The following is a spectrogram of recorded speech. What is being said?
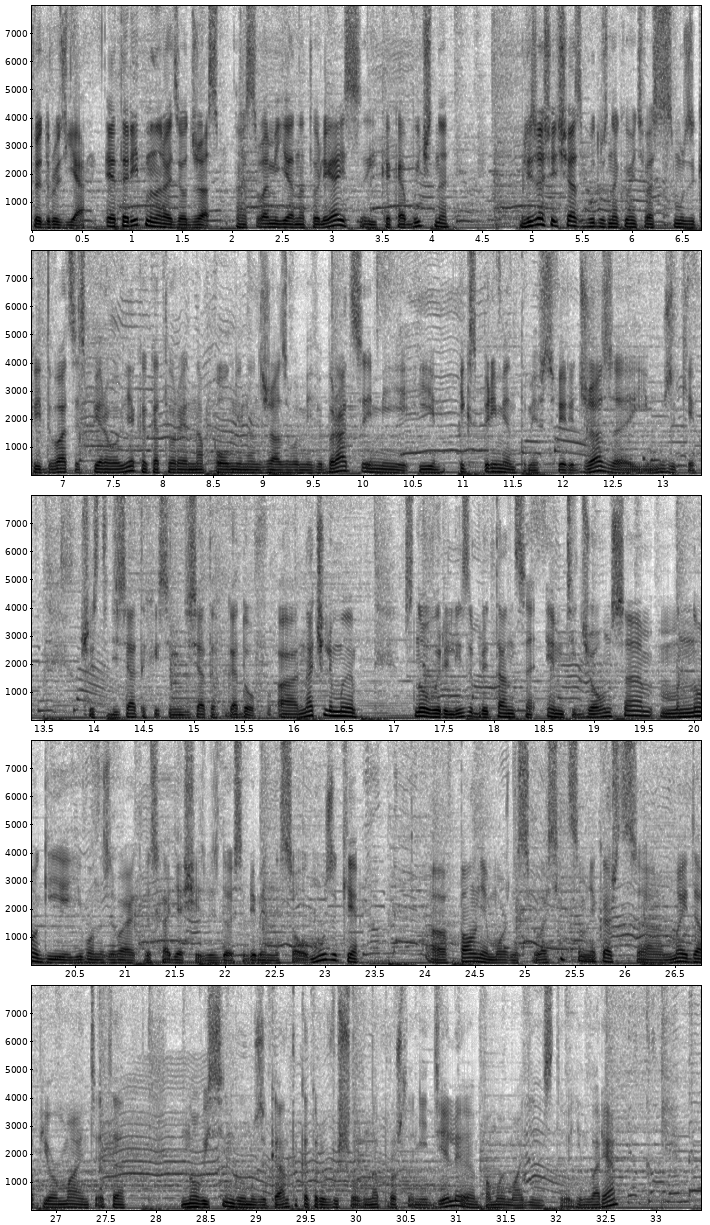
Приветствую, друзья! Это «Ритмы на радио джаз». А с вами я, Анатолий Айс, и, как обычно, в ближайший час буду знакомить вас с музыкой 21 века, которая наполнена джазовыми вибрациями и экспериментами в сфере джаза и музыки 60-х и 70-х годов. А начали мы с нового релиза британца М.Т. Джонса. Многие его называют восходящей звездой современной соул-музыки. А, вполне можно согласиться, мне кажется. Made Up Your Mind — это новый сингл музыканта, который вышел на прошлой неделе, по-моему, 11 января.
